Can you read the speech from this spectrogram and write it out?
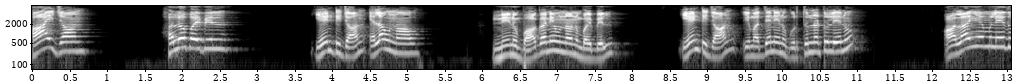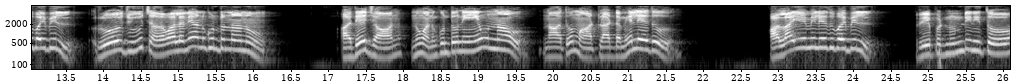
హాయ్ జాన్ హలో బైబిల్ ఏంటి జాన్ ఎలా ఉన్నావు? నేను బాగానే ఉన్నాను బైబిల్ ఏంటి జాన్ ఈ మధ్య నేను గుర్తున్నట్టు లేను? అలా ఏం లేదు బైబిల్ రోజు చదవాలని అనుకుంటున్నాను. అదే జాన్ నువ్వు అనుకుంటూనే ఉన్నావు. నాతో మాట్లాడడమే లేదు. అలా ఏమీ లేదు బైబిల్ రేపటి నుండి నీతో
